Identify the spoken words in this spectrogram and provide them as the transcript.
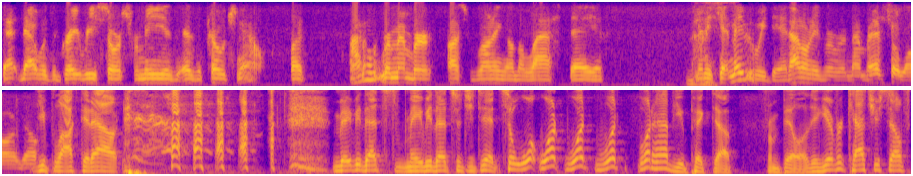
that that was a great resource for me as, as a coach now. But I don't remember us running on the last day of Nice. Maybe we did. I don't even remember. That's so long ago. You blocked it out. maybe that's maybe that's what you did. So what what what what what have you picked up from Bill? Did you ever catch yourself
